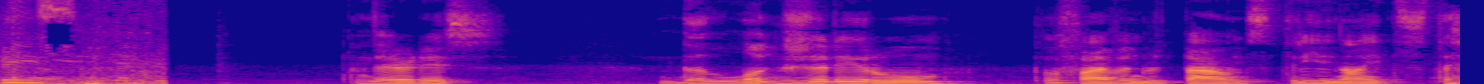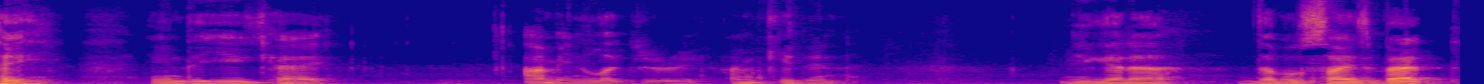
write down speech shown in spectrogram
Peace. And there it is. The luxury room for 500 pounds three night stay in the UK I mean luxury. I'm kidding. You get a double sized bed,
